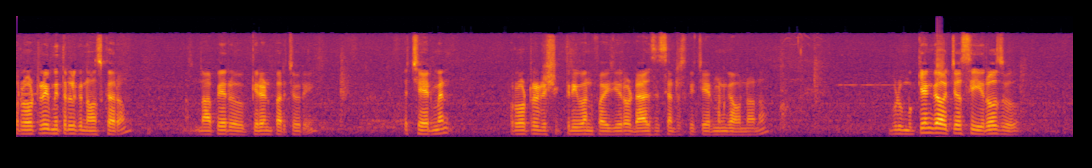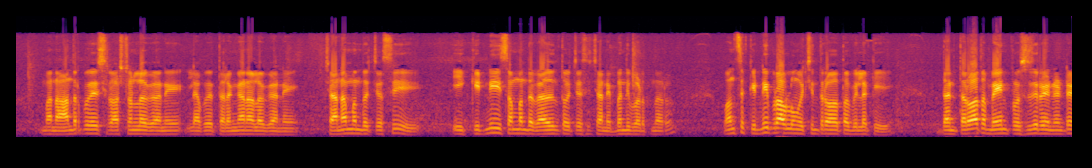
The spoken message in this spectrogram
రోటరీ మిత్రులకు నమస్కారం. నా పేరు Kiran Parachuri. Chairman Rotary district three one five zero dialysis సెంటర్స్కి చైర్మన్గా ఉన్నాను. ఇప్పుడు ముఖ్యంగా వచ్చేసి ఈరోజు మన ఆంధ్రప్రదేశ్ రాష్ట్రంలో కానీ లేకపోతే తెలంగాణలో కానీ చాలా మంది వచ్చేసి ఈ కిడ్నీ సంబంధ వ్యాధులతో వచ్చేసి చాలా ఇబ్బంది పడుతున్నారు. వన్స్ కిడ్నీ ప్రాబ్లం వచ్చిన తర్వాత వీళ్ళకి దాని తర్వాత మెయిన్ ప్రొసీజర్ ఏంటంటే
